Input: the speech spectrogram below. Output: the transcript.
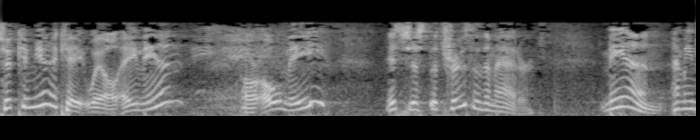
to communicate well. Amen? Amen. Or oh me? It's just the truth of the matter. Men, I mean,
